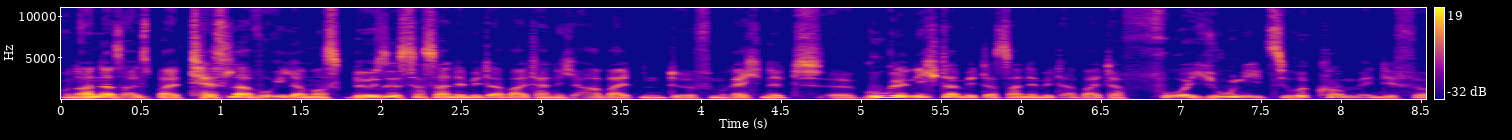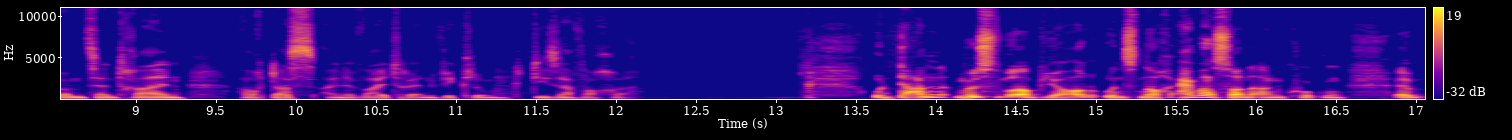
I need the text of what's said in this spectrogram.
Und anders als bei Tesla, wo Elon Musk böse ist, dass seine Mitarbeiter nicht arbeiten dürfen, rechnet äh, Google nicht damit, dass seine Mitarbeiter vor Juni zurückkommen in die Firmenzentralen. Auch das eine weitere Entwicklung dieser Woche. Und dann müssen wir, Björn, uns noch Amazon angucken. Ähm,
